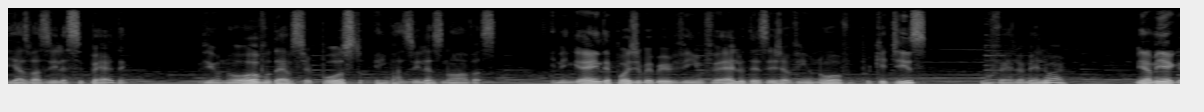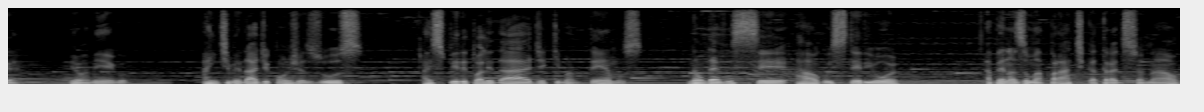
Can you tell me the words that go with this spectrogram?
e as vasilhas se perdem. Vinho novo deve ser posto em vasilhas novas. E ninguém, depois de beber vinho velho, deseja vinho novo, porque diz: o velho é melhor. Minha amiga, meu amigo, a intimidade com Jesus, a espiritualidade que mantemos, não deve ser algo exterior, apenas uma prática tradicional,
